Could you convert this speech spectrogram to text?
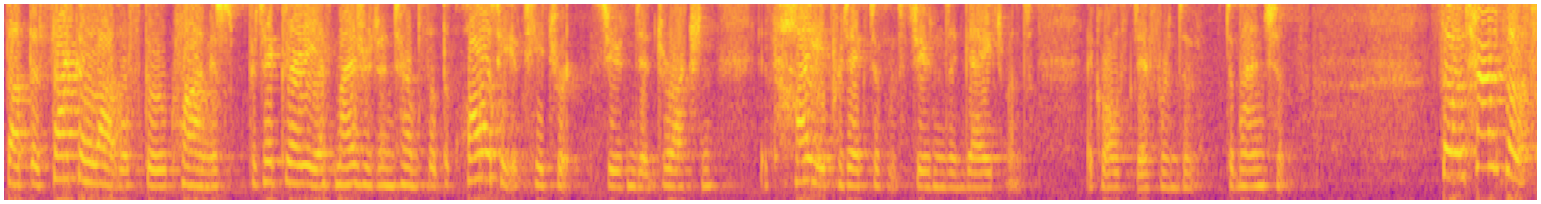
that the second level school climate, particularly as measured in terms of the quality of teacher-student interaction, is highly predictive of student engagement across different dimensions. So in terms of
